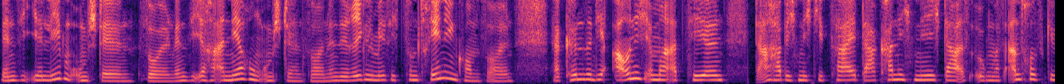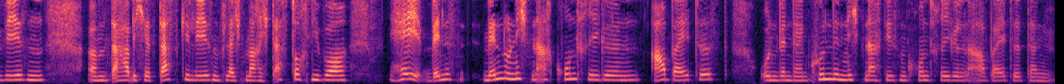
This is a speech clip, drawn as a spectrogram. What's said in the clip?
wenn sie ihr Leben umstellen sollen, wenn sie ihre Ernährung umstellen sollen, wenn sie regelmäßig zum Training kommen sollen. Da können sie dir auch nicht immer erzählen, da habe ich nicht die Zeit, da kann ich nicht, da ist irgendwas anderes gewesen, ähm, da habe ich jetzt das gelesen, vielleicht mache ich das doch lieber hey, wenn es, wenn du nicht nach Grundregeln arbeitest und wenn dein Kunde nicht nach diesen Grundregeln arbeitet, dann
